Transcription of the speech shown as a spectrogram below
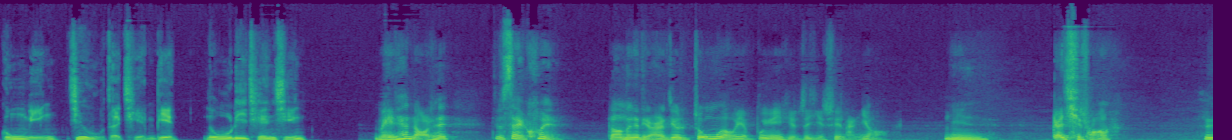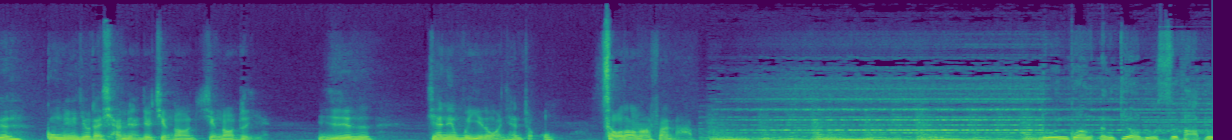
功名就在前边。努力前行。每天早晨就再困，到那个点儿，就是周末我也不允许自己睡懒觉。你该起床了，这个功名就在前面，就警告警告自己，你就是坚定不移的往前走，走到哪算哪。卢文光能调入司法部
